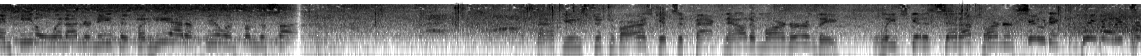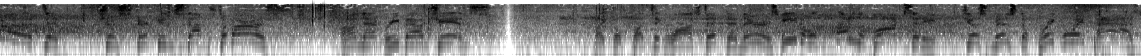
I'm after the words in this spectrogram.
and Chytil went underneath it, but he had a feeling from the side. Matthews to Tavares gets it back now to Marner and the Leafs get it set up. Marner shooting. Rebound in front. And stops Tavares on that rebound chance. Michael Bunting lost it, and there is Chytil out of the box, and he just missed a breakaway pass.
